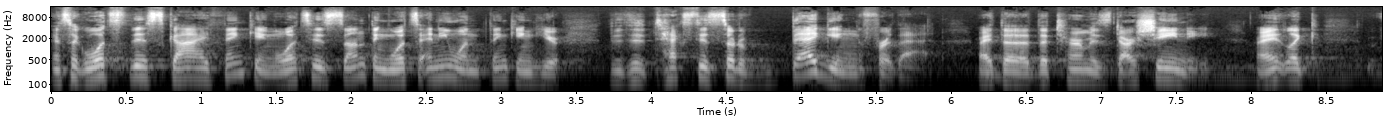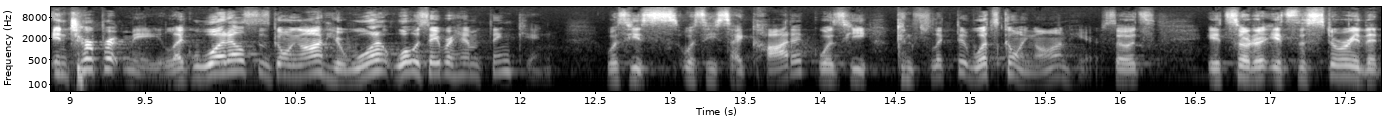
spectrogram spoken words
And it's like, what's this guy thinking? What's his son thinking? What's anyone thinking here? The, the text is sort of begging for that, right? The, the term is darsheni, right? Like, interpret me. Like, what else is going on here? What, what was Abraham thinking? Was he, was he psychotic? Was he conflicted? What's going on here? So it's, it's sort of, it's the story that,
